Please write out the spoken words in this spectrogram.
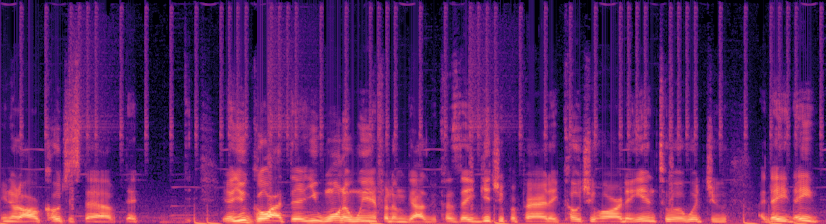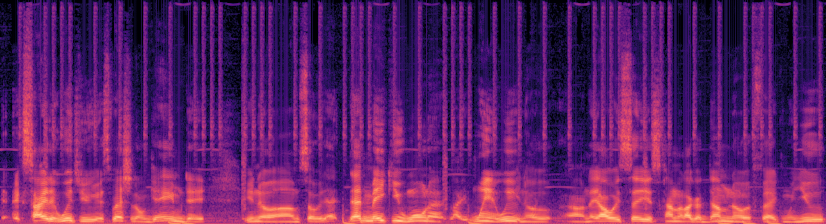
and you know our coaching staff that you know, you go out there, you want to win for them guys because they get you prepared, they coach you hard, they into it with you, they they excited with you, especially on game day. You know, um, so that, that make you want to like win. We, you know, um, they always say it's kind of like a domino effect when you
